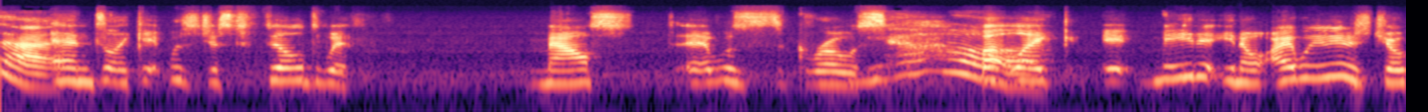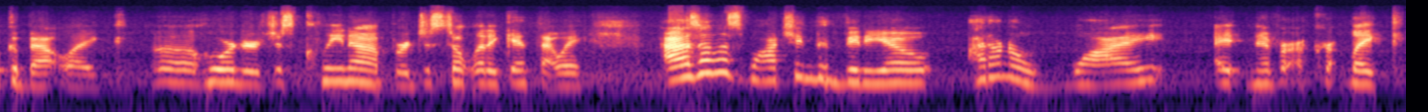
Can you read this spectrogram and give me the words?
that. and like it was just filled with mouse. It was gross. yeah, But like it made it, you know, I we always joke about like uh, hoarders, just clean up or just don't let it get that way. As I was watching the video, I don't know why it never occurred. Like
